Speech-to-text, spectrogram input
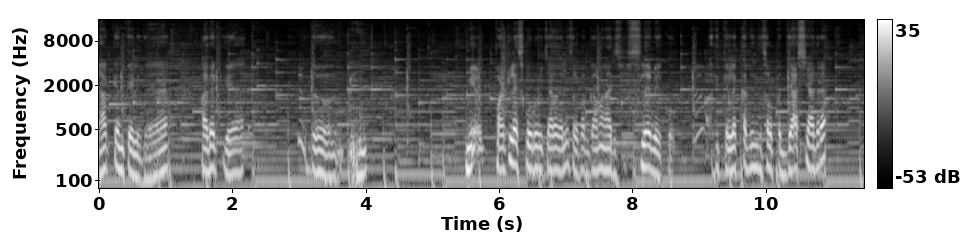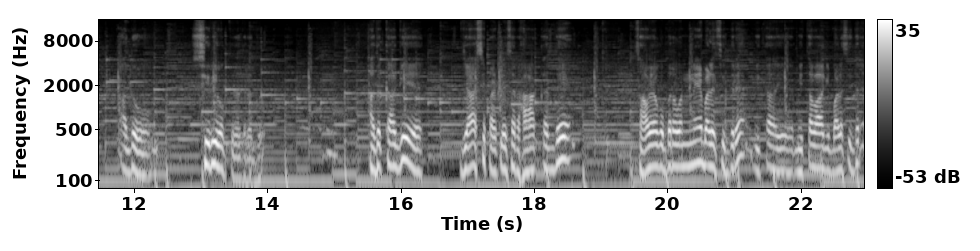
ಯಾಕೆ ಅಂತೇಳಿದರೆ ಅದಕ್ಕೆ ಇದು ಫರ್ಟಿಲೈಸ್ ಕೊಡುವ ವಿಚಾರದಲ್ಲಿ ಸ್ವಲ್ಪ ಗಮನ ಹರಿಸಲೇಬೇಕು. ಅದಕ್ಕೆ ಲೆಕ್ಕದಿಂದ ಸ್ವಲ್ಪ ಜಾಸ್ತಿ ಆದರೆ ಅದು ಸಿರಿ ಹೋಗ್ತದೆ ಅದರದ್ದು. ಅದಕ್ಕಾಗಿ ಜಾಸ್ತಿ ಫರ್ಟಿಲೈಸರ್ ಹಾಕದೆ ಸಾವಯವ ಗೊಬ್ಬರವನ್ನೇ ಬಳಸಿದರೆ ಮಿತ ಮಿತವಾಗಿ ಬಳಸಿದರೆ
